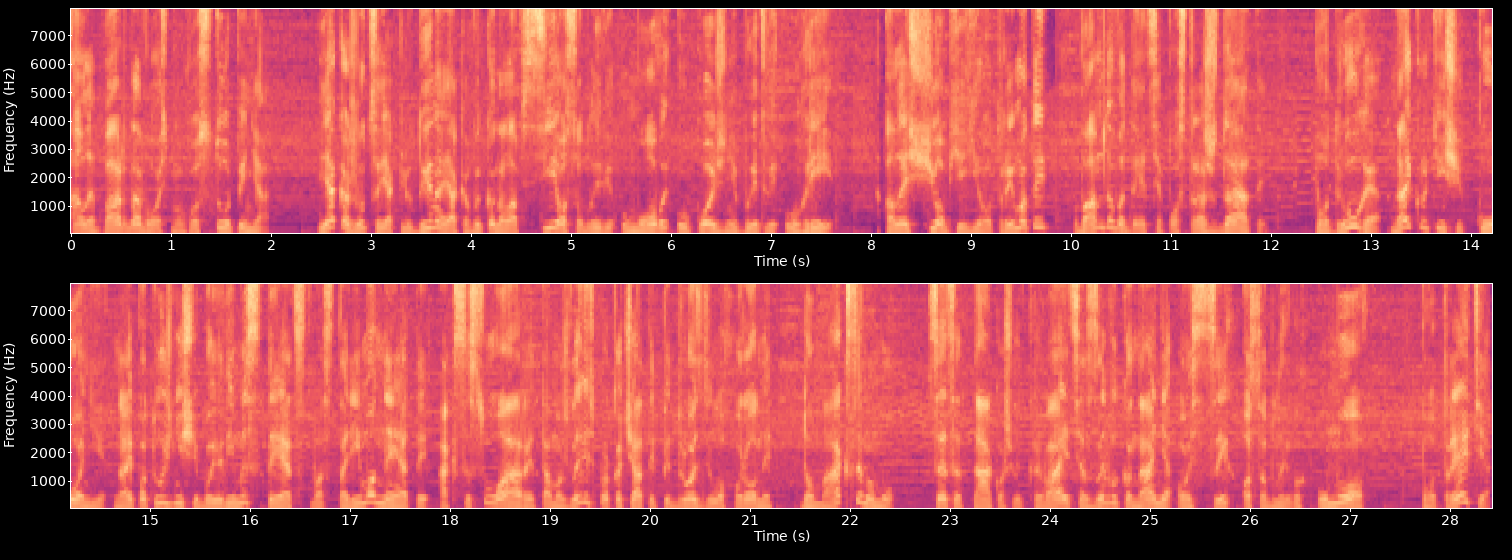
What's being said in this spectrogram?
алебарда 8 ступеня. Я кажу це як людина, яка виконала всі особливі умови у кожній битві у грі. Але щоб її отримати, вам доведеться постраждати. По-друге, найкрутіші коні, найпотужніші бойові мистецтва, старі монети, аксесуари та можливість прокачати підрозділ охорони до максимуму все це також відкривається з виконання ось цих особливих умов. По-третє,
